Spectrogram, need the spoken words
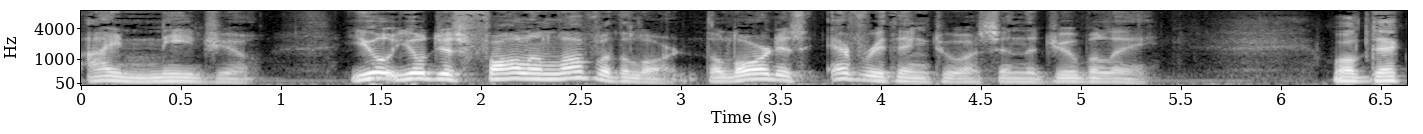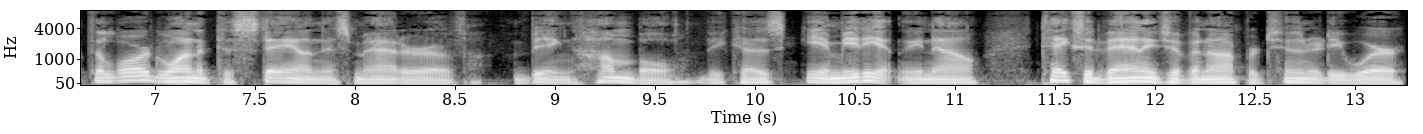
I need you. You'll, you'll just fall in love with the Lord. The Lord is everything to us in the Jubilee. Well, Dick, the Lord wanted to stay on this matter of being humble because he immediately now takes advantage of an opportunity where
